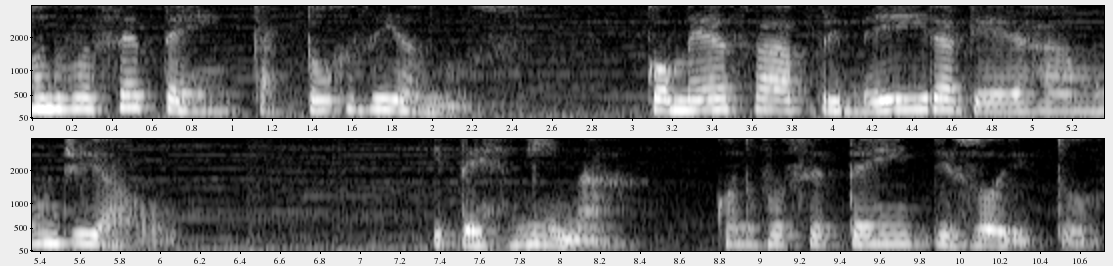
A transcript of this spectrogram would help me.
quando você tem 14 anos, começa a Primeira Guerra Mundial e termina quando você tem 18,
